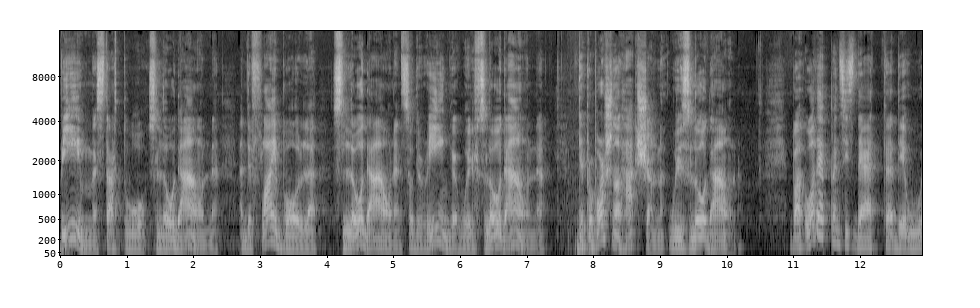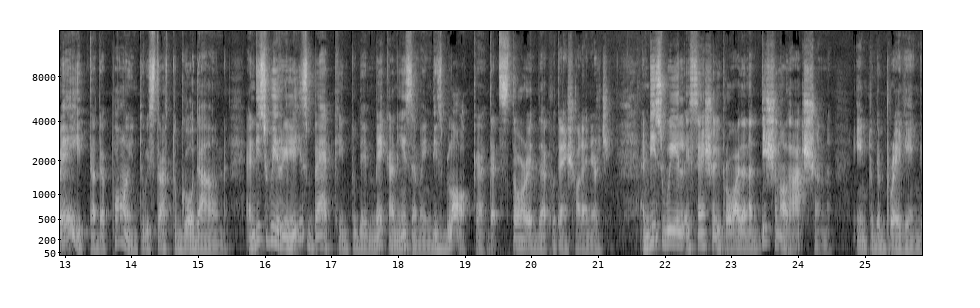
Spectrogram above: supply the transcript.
beam starts to slow down and the fly ball slow down and so the ring will slow down, the proportional action will slow down. But what happens is that the weight at the point will start to go down, and this will release back into the mechanism in this block that stored the potential energy. And this will essentially provide an additional action into the braking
